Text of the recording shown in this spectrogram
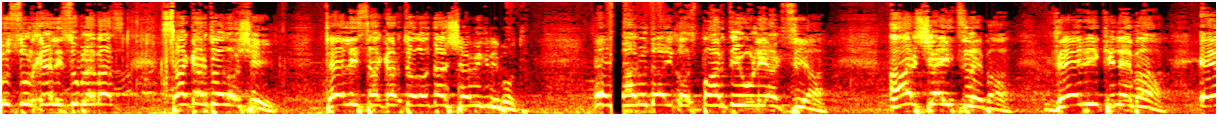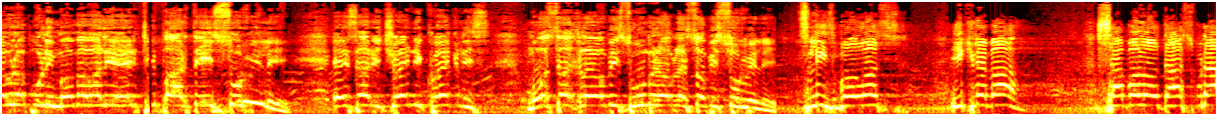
რუსულ ხელისუფლებას საქართველოში. თელი საქართველოს და შევიგნიბოთ. ეს არ უნდა იყოს პარტიული აქცია. არ შეიძლება ვერ იქნება ევროპული მომავალი ერთი პარტიის სურვილი ეს არის ჩვენი ქვეყნის მოსახლეობის უმრავლესობის სურვილი წლის ბოლოს იქნება საბოლოო დასკვნა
